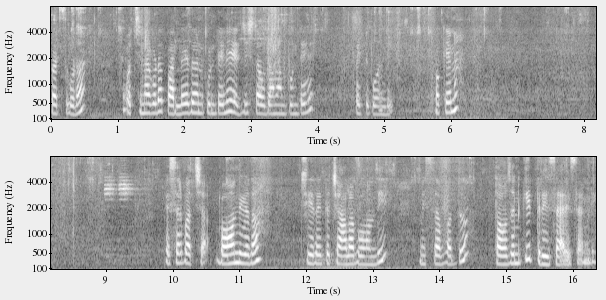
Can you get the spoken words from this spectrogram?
కట్స్ కూడా. వచ్చినా కూడా పర్లేదు అనుకుంటేనే అడ్జస్ట్ అవుదాం అనుకుంటేనే పెట్టుకోండి. ఓకేనా? పెసరపచ్చ. బాగుంది కదా? చీర అయితే చాలా బాగుంది. మిస్ అవ్వద్దు. థౌజండ్కి త్రీ శారీస్ అండి.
